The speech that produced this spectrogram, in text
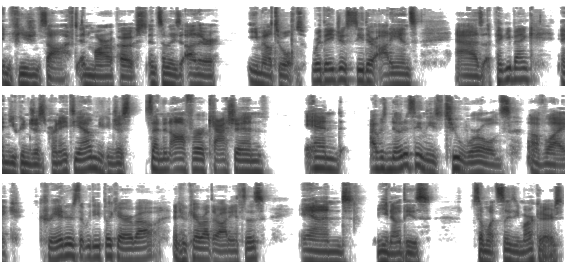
Infusionsoft and Maropost and some of these other email tools where they just see their audience as a piggy bank and you can just earn ATM, you can just send an offer, cash in. And I was noticing these two worlds of like creators that we deeply care about and who care about their audiences and you know these somewhat sleazy marketers.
